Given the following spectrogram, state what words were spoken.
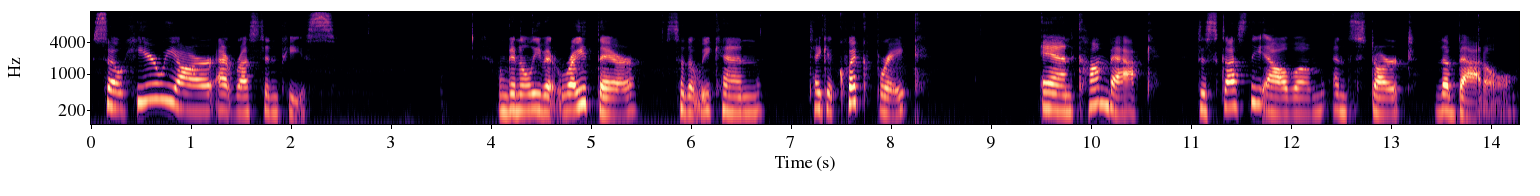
So here we are at Rust in Peace. I'm going to leave it right there so that we can take a quick break and come back, discuss the album, and start the battle.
